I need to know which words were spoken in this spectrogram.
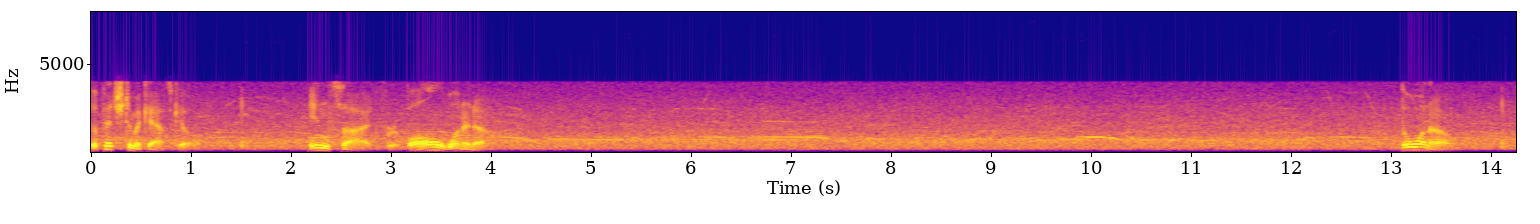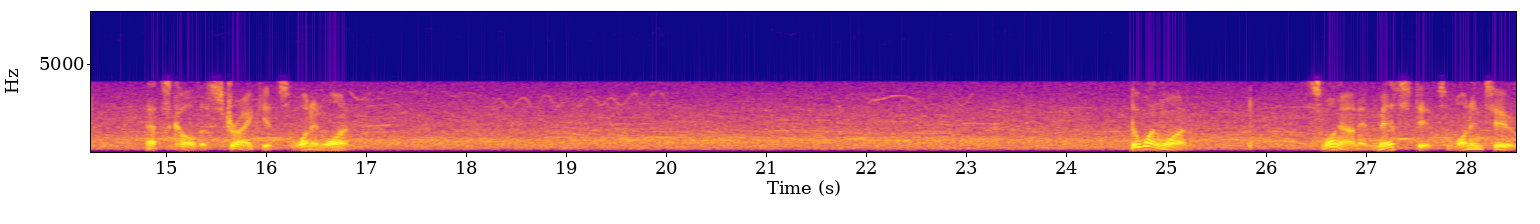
The pitch to McCaskill. Inside for a ball, 1 0. The 1 0. That's called a strike. It's 1 and 1. The 1 1. Swung on and missed. It's 1 and 2.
